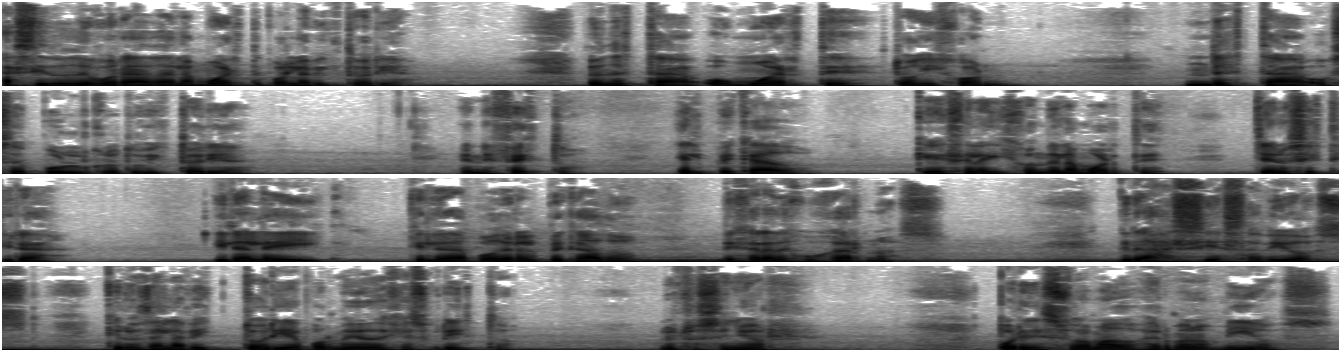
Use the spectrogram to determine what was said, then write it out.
Ha sido devorada la muerte por la victoria. ¿Dónde está, oh muerte, tu aguijón? ¿Dónde está, oh sepulcro, tu victoria? En efecto, el pecado, que es el aguijón de la muerte, ya no existirá y la ley que le da poder al pecado dejará de juzgarnos. Gracias a Dios que nos da la victoria por medio de Jesucristo, nuestro Señor. Por eso, amados hermanos míos,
